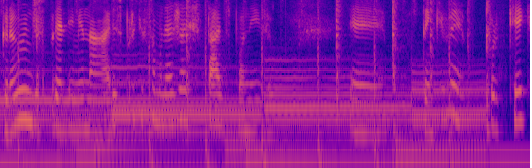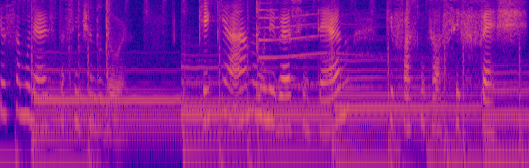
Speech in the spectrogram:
grandes preliminares, porque essa mulher já está disponível. É, tem que ver por que, que essa mulher está sentindo dor. O que, que há no universo interno que faz com que ela se feche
